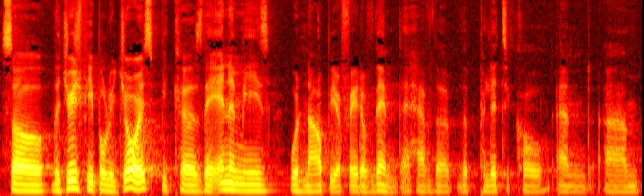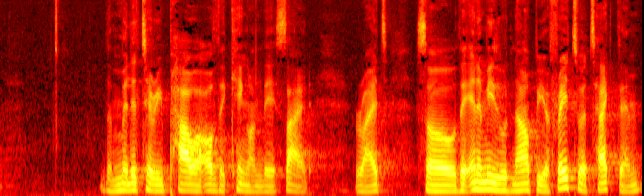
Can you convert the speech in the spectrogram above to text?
So the Jewish people rejoice because their enemies would now be afraid of them. They have the, the political and um, the military power of the king on their side right? So the enemies would now be afraid to attack them,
